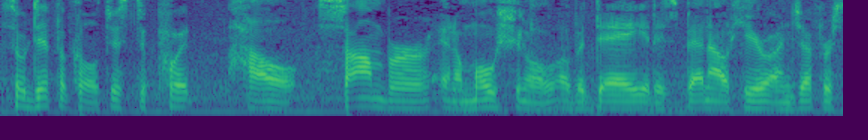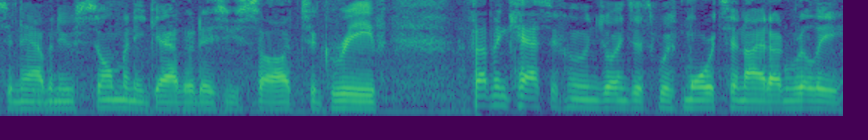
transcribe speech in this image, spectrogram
so difficult just to put how somber and emotional of a day it has been out here on Jefferson Avenue. So many gathered, as you saw, to grieve. Pheben Kassahun joins us with more tonight on really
